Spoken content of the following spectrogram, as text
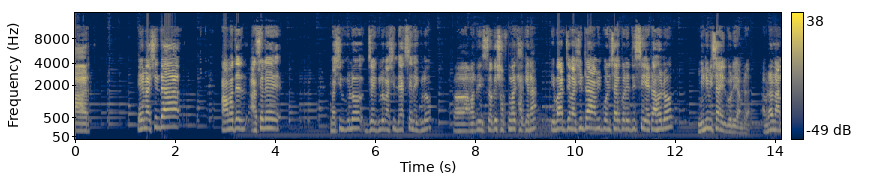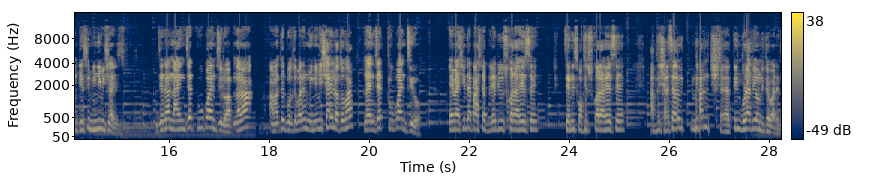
আর এই মেশিনটা আমাদের আসলে মেশিনগুলো, যেগুলো মেশিন দেখছেন, এগুলো আমাদের স্টকে সবসময় থাকে না। এবার যে মেশিনটা আমি পরিচয় করে দিচ্ছি, এটা হলো মিনি মিসাইল বলি আমরা। আমরা নাম দিয়েছি মিনি মিসাইল যেটা nine Z two point zero. আপনারা আমাদের বলতে পারেন মিনি মিসাইল অথবা nine Z two point zero. এই মেশিনটা পাঁচটা ব্লেড ইউজ করা হয়েছে, চেনিস ইউজ করা হয়েছে। আপনি সাড়ে চার পারেন, তিন ঘোড়া দিয়েও নিতে পারেন।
